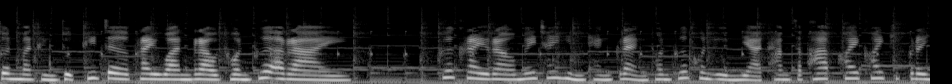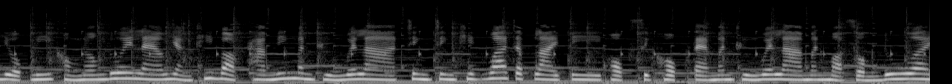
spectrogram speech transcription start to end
จนมาถึงจุดที่เจอใครวันเราทนเพื่ออะไร เพื่อใครเราไม่ใช่หินแข็งแกร่งทนเพื่อคนอื่นอย่าทำสภาพค่อยๆคคิดประโยคนี้ของน้องด้วยแล้วอย่างที่บอกทามมิ่งมันถึงเวลาจริงๆ คิดว่าจะปลายปี 66 แต่มันถึงเวลามันเหมาะสมด้วย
